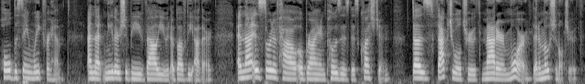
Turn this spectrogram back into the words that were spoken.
hold the same weight for him, and that neither should be valued above the other. And that is sort of how O'Brien poses this question Does factual truth matter more than emotional truth?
